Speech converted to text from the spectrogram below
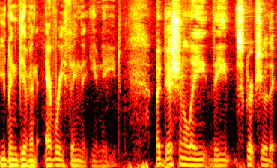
you've been given everything that you need. Additionally, the scripture that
